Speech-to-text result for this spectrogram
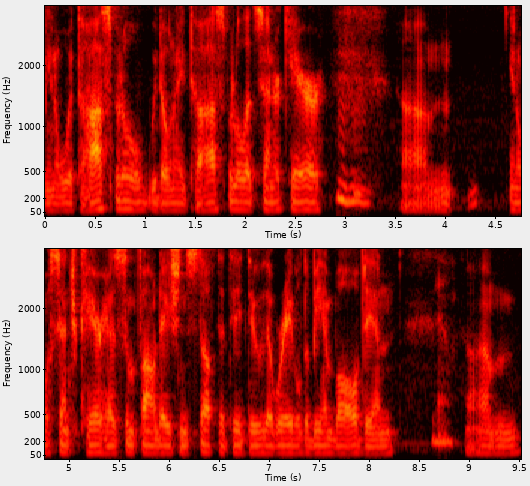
you know, with the hospital, we donate to hospital at CentraCare. hmm Um, you know, CentraCare has some foundation stuff that they do that we're able to be involved in. Yeah. Um,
